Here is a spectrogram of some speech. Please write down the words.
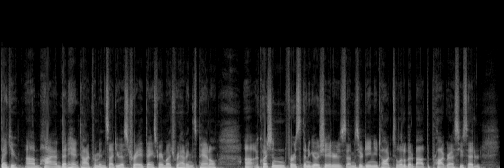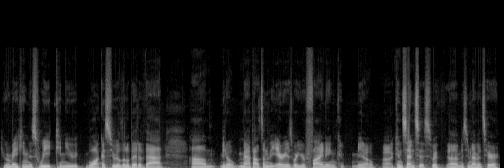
Thank you. Um, hi, I'm Ben Hancock from Inside U.S. Trade. Thanks very much for having this panel. Uh, a question first to the negotiators. Uh, Mr. Dean, you talked a little bit about the progress you said you were making this week. Can you walk us through a little bit of that? Um, you know, map out some of the areas where you're finding, you know, uh, consensus with uh, Mr. Nemitz here.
